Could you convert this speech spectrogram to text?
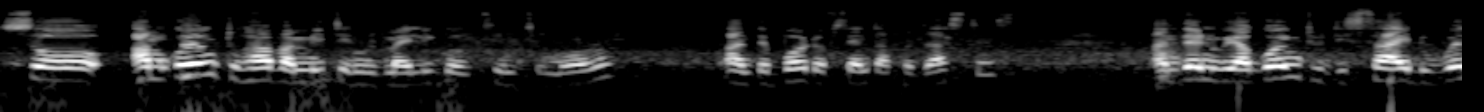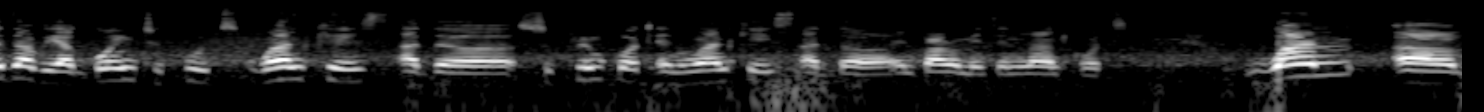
So I'm going to have a meeting with my legal team tomorrow and the Board of Center for Justice. And then we are going to decide whether we are going to put one case at the Supreme Court and one case at the Environment and Land Court. One um,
